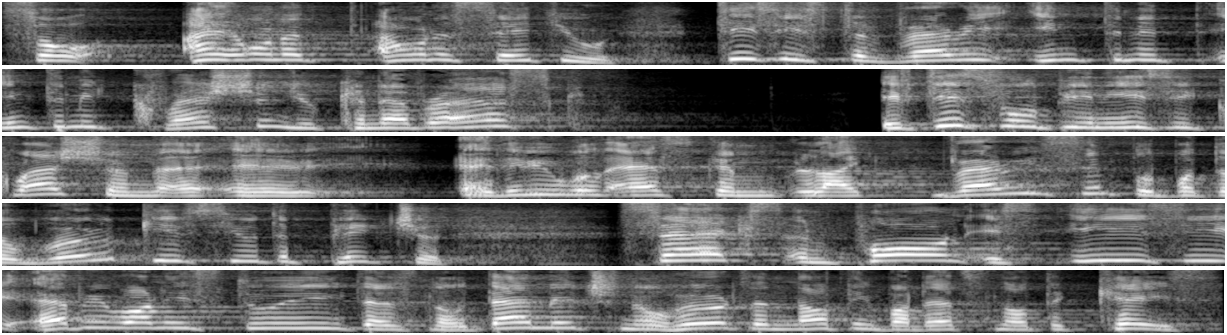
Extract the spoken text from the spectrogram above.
So I want to I wanna say to you, this is the very intimate, intimate question you can ever ask. If this will be an easy question, uh, uh, we will ask them like very simple, but the world gives you the picture. Sex and porn is easy, everyone is doing, there's no damage, no hurt, and nothing, but that's not the case.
